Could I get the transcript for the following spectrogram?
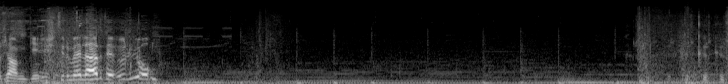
Hocam geliştirmeler de ölüyorum. Kır kır kır kır.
